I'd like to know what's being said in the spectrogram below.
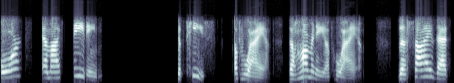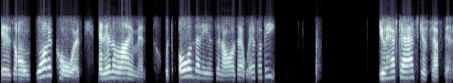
Or am I feeding the peace of who I am, the harmony of who I am, the side that is on one accord and in alignment with all that is and all that will ever be. You have to ask yourself this.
